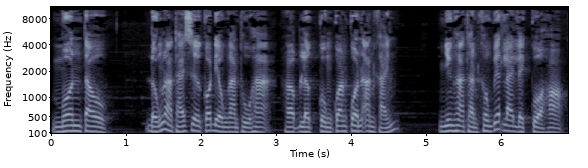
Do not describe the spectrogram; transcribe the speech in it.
Muôn tâu, Đúng là Thái sư có điều ngàn thủ hạ, Hợp lực cùng quan quân An Khánh. Nhưng hạ thần không biết lai lịch của họ.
